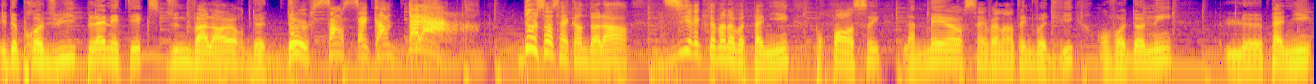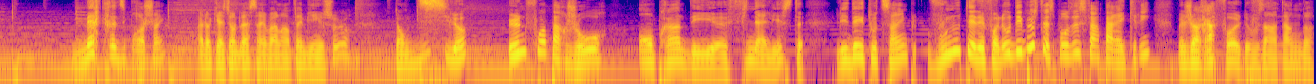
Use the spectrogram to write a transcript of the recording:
et de produits Planet X d'une valeur de 250 dollars. 250 dollars directement dans votre panier pour passer la meilleure Saint-Valentin de votre vie. On va donner le panier mercredi prochain, à l'occasion de la Saint-Valentin, bien sûr. Donc, d'ici là, une fois par jour, on prend des euh, finalistes. L'idée est toute simple. Vous nous téléphonez. Au début, c'était supposé se faire par écrit, mais je raffole de vous entendre.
